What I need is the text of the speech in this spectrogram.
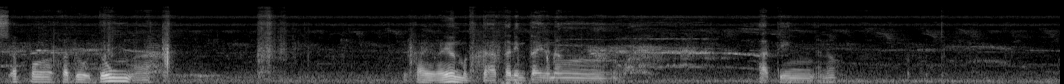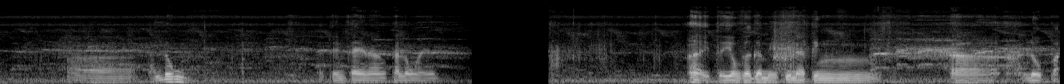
What's up mga kadudong? Ah, tayo ngayon magtatanim tayo ng ating ano ah, talong. Tatanim tayo ng talong ngayon. Ah, ito yung gagamitin nating ah, lupa.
